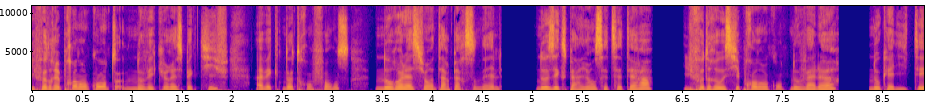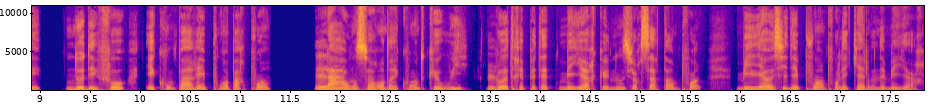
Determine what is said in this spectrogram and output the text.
Il faudrait prendre en compte nos vécus respectifs avec notre enfance, nos relations interpersonnelles, nos expériences, etc. Il faudrait aussi prendre en compte nos valeurs, nos qualités, nos défauts et comparer point par point. Là, on se rendrait compte que oui, l'autre est peut-être meilleur que nous sur certains points, mais il y a aussi des points pour lesquels on est meilleur.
